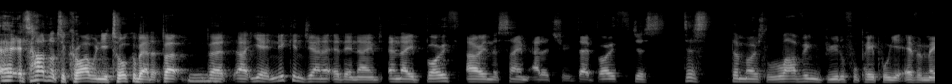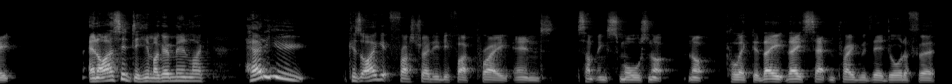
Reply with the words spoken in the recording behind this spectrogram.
it's hard not to cry when you talk about it but mm. but uh, yeah nick and janet are their names and they both are in the same attitude They're both just just the most loving beautiful people you ever meet and i said to him i go man like how do you because i get frustrated if i pray and something small's not not collected they they sat and prayed with their daughter for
